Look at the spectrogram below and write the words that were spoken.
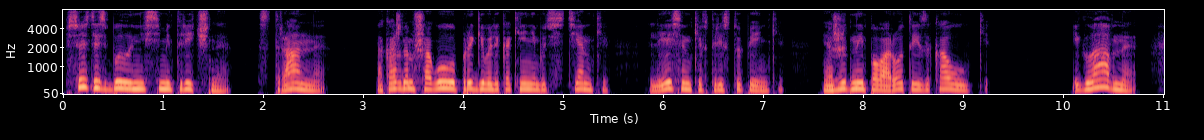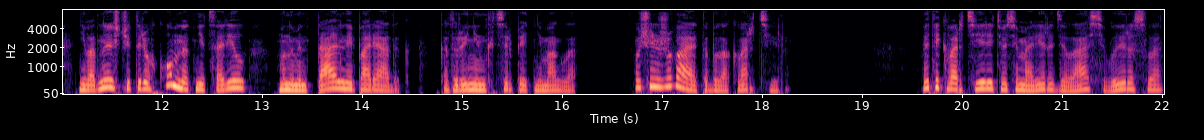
Все здесь было несимметричное, странное, на каждом шагу выпрыгивали какие-нибудь стенки, лесенки в три ступеньки, неожиданные повороты и закоулки. И главное, ни в одной из четырех комнат не царил монументальный порядок, который Нинка терпеть не могла. Очень живая это была квартира. В этой квартире тетя Мари родилась, выросла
